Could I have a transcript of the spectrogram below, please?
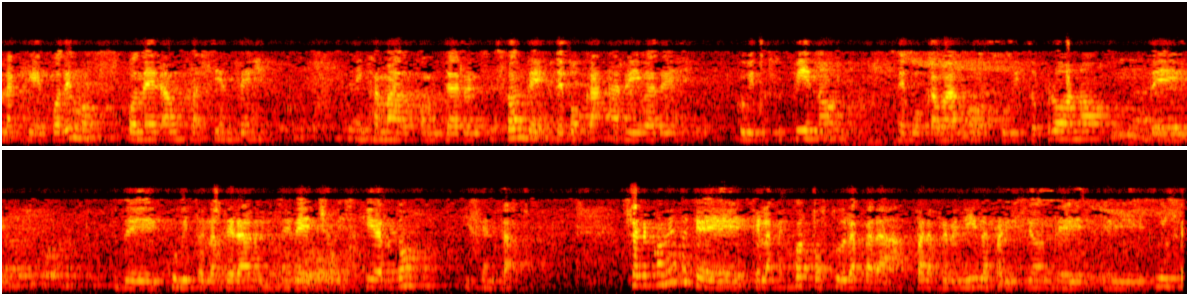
las que podemos poner a un paciente encamado con son de, de boca arriba de cúbito supino, de boca abajo cúbito prono, de, de cúbito lateral derecho, izquierdo y sentado. Se recomienda que, la mejor postura para, para, prevenir la aparición de, de úlceras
